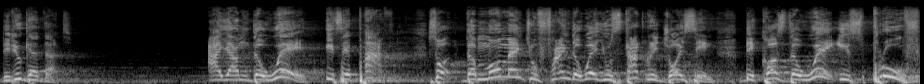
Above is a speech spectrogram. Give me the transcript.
Did you get that? I am the way. It's a path. So the moment you find the way, you start rejoicing because the way is proof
